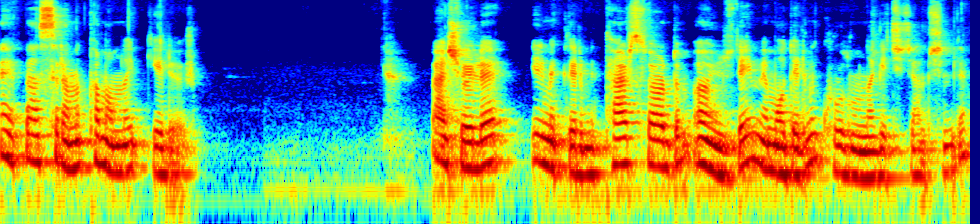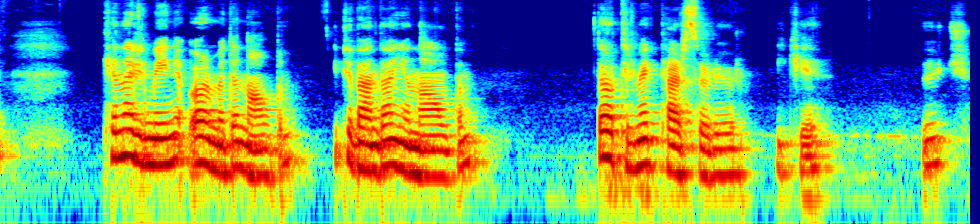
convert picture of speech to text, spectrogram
Evet ben sıramı tamamlayıp geliyorum. Ben şöyle ilmeklerimi ters ördüm. Ön yüzdeyim ve modelimin kurulumuna geçeceğim şimdi. Kenar ilmeğini örmeden aldım. İpi benden yana aldım. 4 ilmek ters örüyorum. 2 3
